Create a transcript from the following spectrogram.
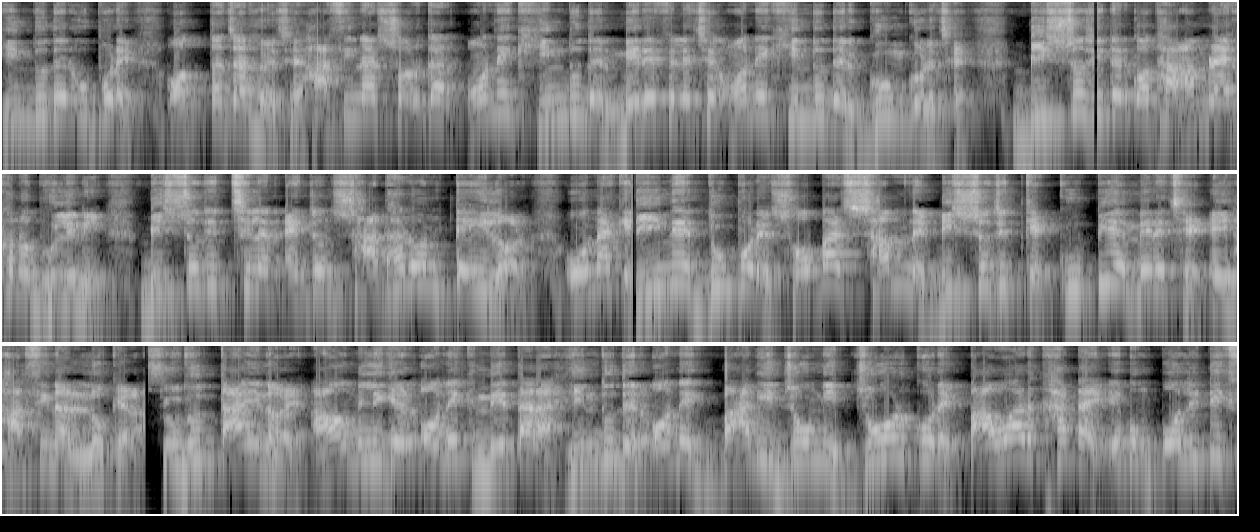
হিন্দুদের উপরে অত্যাচার হয়েছে। হাসিনার সরকার অনেক হিন্দুদের মেরে ফেলেছে, অনেক হিন্দুদের গুম করেছে। বিশ্বজিতের কথা আমরা এখনও ভুলিনি। বিশ্বজিৎ ছিলেন একজন সাধারণ টেইলর ওনাকে দিনে দুপুরে সবার সামনে বিশ্বজিৎকে কুপিয়ে মেরেছে এই হাসিনার লোকেরা। শুধু তাই নয়, আওয়ামী লীগের অনেক নেতারা হিন্দুদের অনেক বাড়ি, জমি জোর করে পাওয়ার খাটায় এবং পলিটিক্স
